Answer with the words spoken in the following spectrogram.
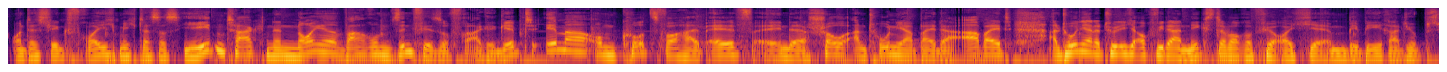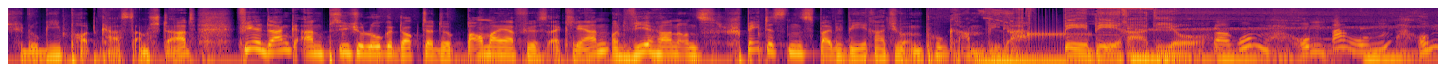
Und deswegen freue ich mich, dass es jeden Tag eine neue Warum sind wir so Frage gibt. Immer um kurz vor halb elf in der Show Antonia bei der Arbeit. Antonia natürlich auch wieder nächste Woche für euch hier im BB Radio Psychologie Podcast am Start. Vielen Dank an Psychologe Dr. Dirk Baumeier fürs Erklären. Und wir hören uns spätestens bei BB Radio im Programm wieder. BB Radio. Warum? Warum? Warum? Warum?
